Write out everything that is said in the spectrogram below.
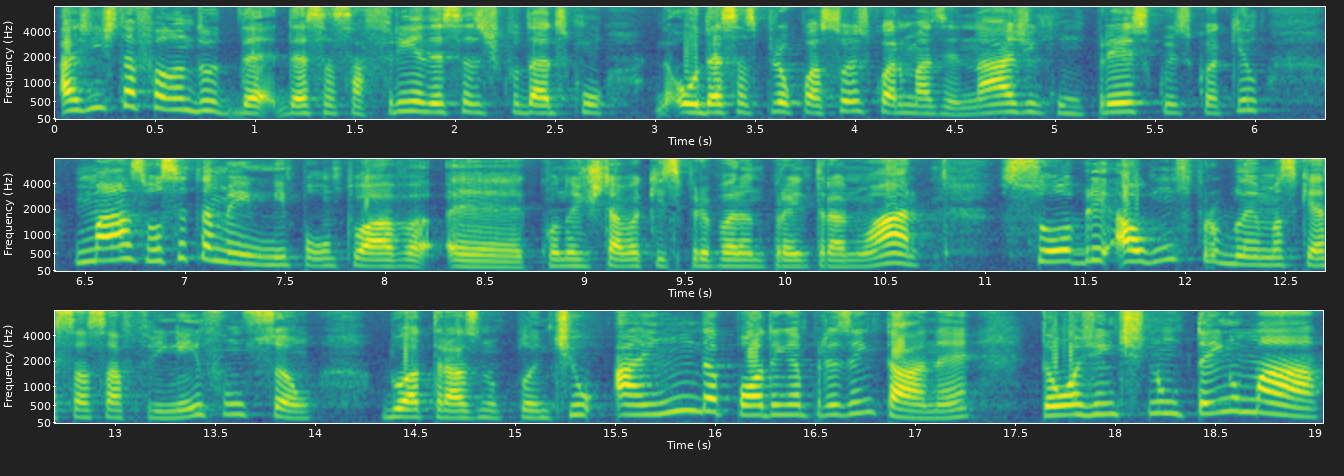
a gente está falando de, dessa safrinha, dessas dificuldades com, ou dessas preocupações com armazenagem, com preço, com isso, com aquilo, mas você também me pontuava, é, quando a gente estava aqui se preparando para entrar no ar, sobre alguns problemas que essa safrinha, em função do atraso no plantio, ainda podem apresentar, né? Então a gente não tem uma,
